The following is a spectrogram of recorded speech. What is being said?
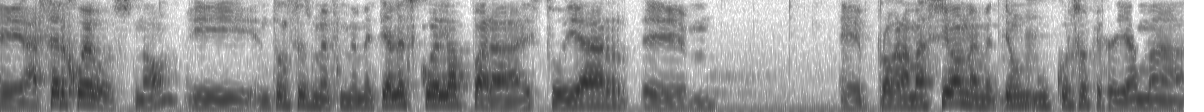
eh, hacer juegos, ¿no? Y entonces me, me metí a la escuela para estudiar eh, eh, programación, me metí a un, curso que se llama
